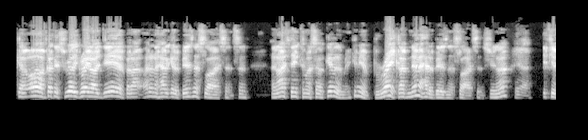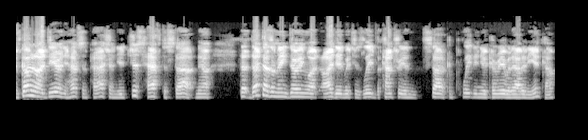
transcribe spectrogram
go, "Oh, I've got this really great idea, but I, I don't know how to get a business license," and and I think to myself, "Give it a me, give me a break. I've never had a business license." You know, yeah. If you've got an idea and you have some passion, you just have to start now that that doesn't mean doing what I did, which is leave the country and start a completely new career without any income.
